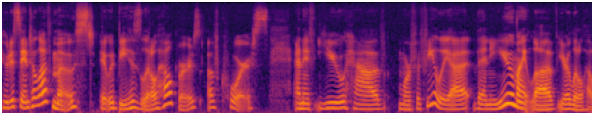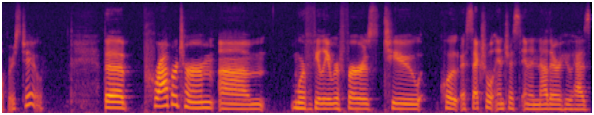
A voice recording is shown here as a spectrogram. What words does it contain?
Who does Santa love most? It would be his little helpers, of course. And if you have morphophilia, then you might love your little helpers too. The proper term, um, morphophilia, refers to, quote, a sexual interest in another who has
